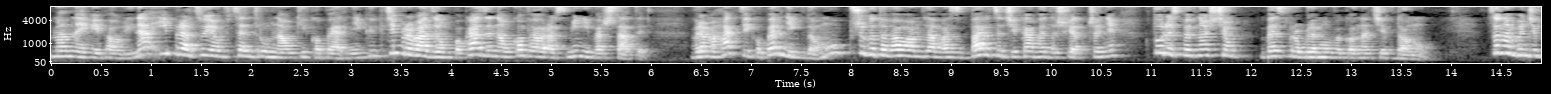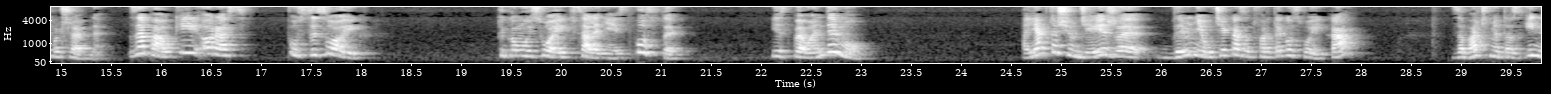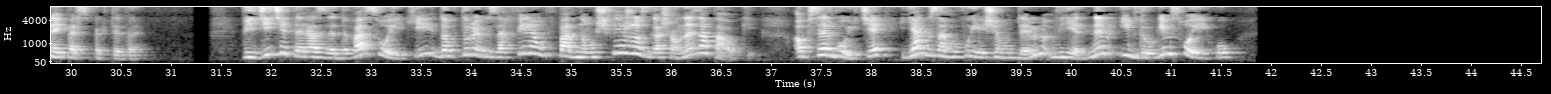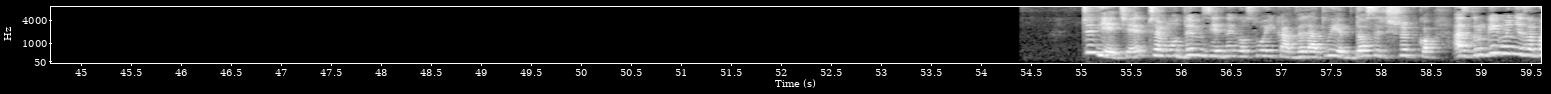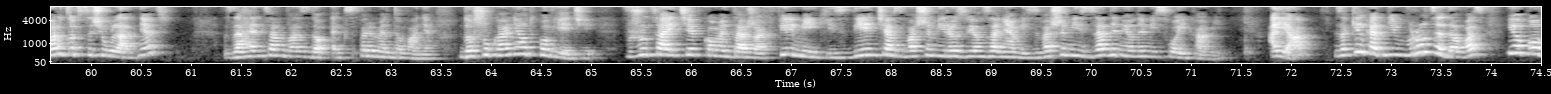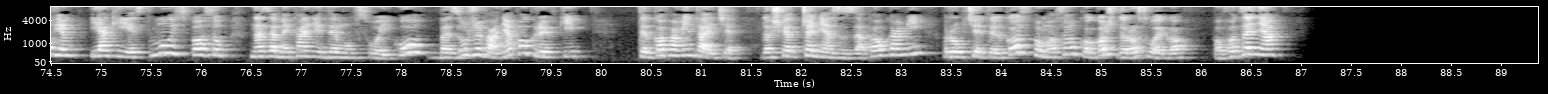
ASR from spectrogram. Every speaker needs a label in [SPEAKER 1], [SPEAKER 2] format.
[SPEAKER 1] Mam na imię Paulina i pracuję w Centrum Nauki Kopernik, gdzie prowadzę pokazy naukowe oraz mini warsztaty. W ramach akcji Kopernik w domu przygotowałam dla Was bardzo ciekawe doświadczenie, które z pewnością bez problemu wykonacie w domu. Co nam będzie potrzebne? Zapałki oraz pusty słoik. Tylko mój słoik wcale nie jest pusty. Jest pełen dymu. A jak to się dzieje, że dym nie ucieka z otwartego słoika? Zobaczmy to z innej perspektywy. Widzicie teraz dwa słoiki, do których za chwilę wpadną świeżo zgaszone zapałki. Obserwujcie, jak zachowuje się dym w jednym i w drugim słoiku. Czy wiecie, czemu dym z jednego słoika wylatuje dosyć szybko, a z drugiego nie za bardzo chce się ulatniać? Zachęcam Was do eksperymentowania, do szukania odpowiedzi. Wrzucajcie w komentarzach filmiki, zdjęcia z Waszymi rozwiązaniami, z Waszymi zadymionymi słoikami. A ja za kilka dni wrócę do Was i opowiem, jaki jest mój sposób na zamykanie dymu w słoiku bez używania pokrywki. Tylko pamiętajcie, doświadczenia z zapałkami róbcie tylko z pomocą kogoś dorosłego. Powodzenia!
